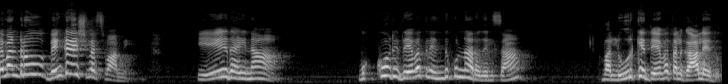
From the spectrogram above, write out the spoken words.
ఏమంటారు? వెంకటేశ్వర స్వామి. ఏదైనా ముక్కోటి దేవతలు ఎందుకున్నారో తెలుసా? వాళ్ళ ఊరికే దేవతలు కాలేదు.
